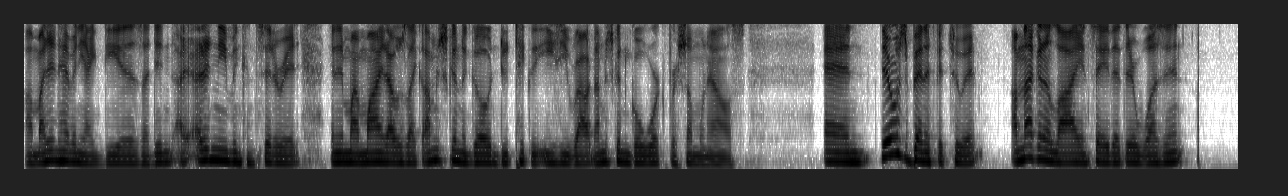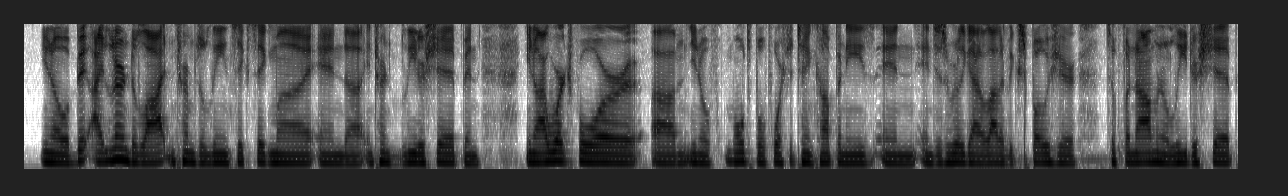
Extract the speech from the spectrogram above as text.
Um, I didn't have any ideas. I didn't. I, I didn't even consider it. And in my mind, I was like, I'm just going to go and do take the easy route. I'm just going to go work for someone else. And there was benefit to it. I'm not going to lie and say that there wasn't you know, a bit. I learned a lot in terms of Lean Six Sigma and uh, in terms of leadership, and you know, I worked for um, you know multiple Fortune 10 companies, and and just really got a lot of exposure to phenomenal leadership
